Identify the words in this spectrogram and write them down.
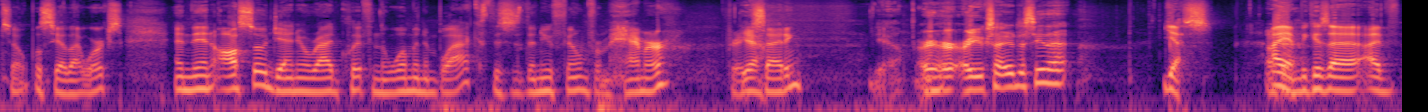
So we'll see how that works. And then also Daniel Radcliffe and the Woman in Black. This is the new film from Hammer. Very Yeah. exciting. Yeah. Are, are, are you excited to see that? Yes, I am because uh, I've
